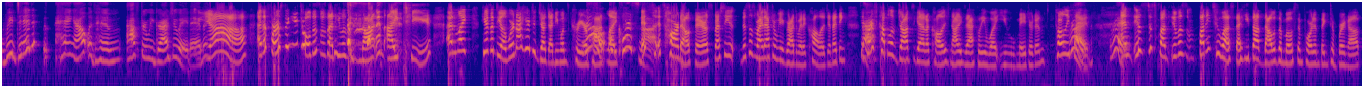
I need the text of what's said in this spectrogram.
We did hang out with him after we graduated. Yeah. And the first thing he told us was that he was not in IT. And like, here's the deal: we're not here to judge anyone's career no, path. Like, of course not. it's it's hard out there, especially this was right after we graduated college, and I think the yeah, first couple of jobs you get out of college not exactly what you majored in. Totally Right. fine. right. And it was just fun. It was funny to us that he thought that was the most important thing to bring up.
